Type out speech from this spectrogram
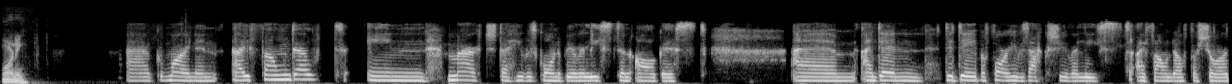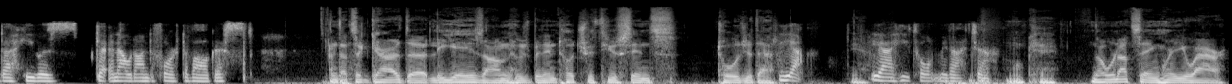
Morning. Uh, good morning. I found out in March that he was going to be released in August. Um, and then the day before he was actually released, I found out for sure that he was getting out on the 4th of August. And that's a Garda liaison who's been in touch with you since told you that? Yeah. Yeah. Yeah, he told me that, yeah. Okay. No, we're not saying where you are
